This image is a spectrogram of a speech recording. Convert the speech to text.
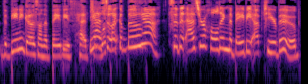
the beanie goes on the baby's head to Yeah, look so like a boob? Yeah. So that as you're holding the baby up to your boob,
